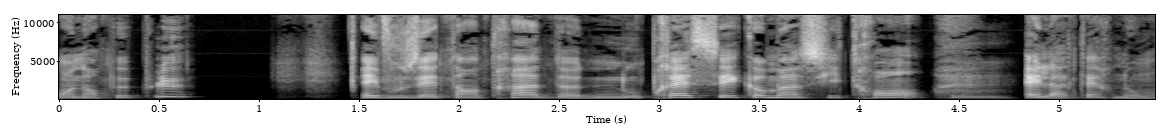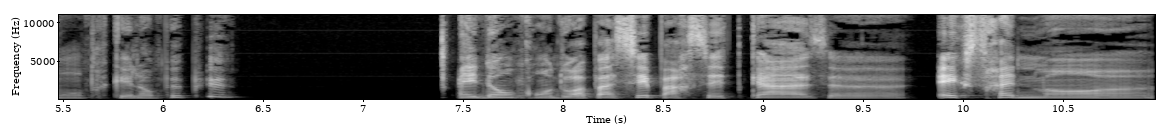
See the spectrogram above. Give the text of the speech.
on n'en peut plus. Et vous êtes en train de nous presser comme un citron, Mm. et la Terre nous montre qu'elle n'en peut plus. Et donc, on doit passer par cette case euh, extrêmement euh,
